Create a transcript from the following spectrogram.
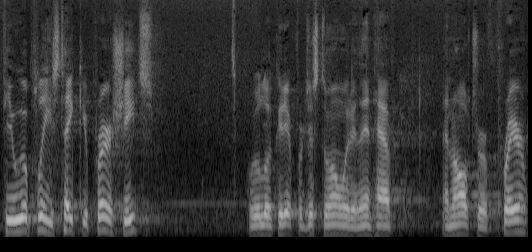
If you will, please take your prayer sheets. We'll look at it for just a moment and then have an altar of prayer.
